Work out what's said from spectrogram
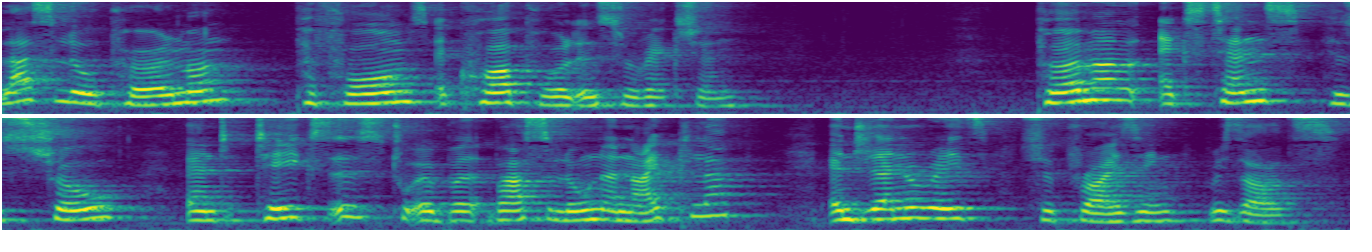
Lazlo Pearlman performs a corporal insurrection. Pearlman extends his show and takes us to a Barcelona nightclub and generates surprising results.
